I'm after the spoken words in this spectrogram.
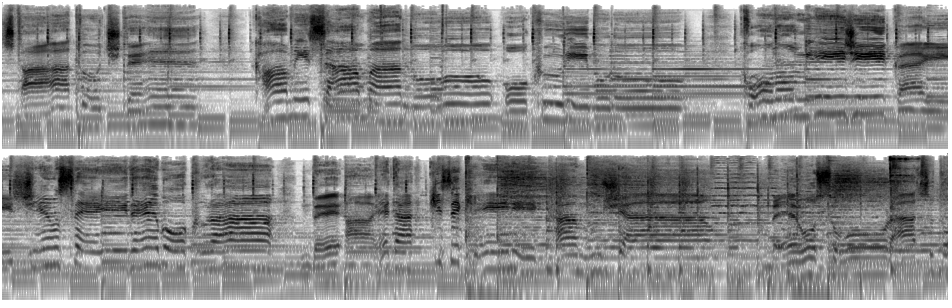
スタート地点。神様の贈り物。この短い人生で僕ら出会えた奇跡に感謝。目をそらすと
